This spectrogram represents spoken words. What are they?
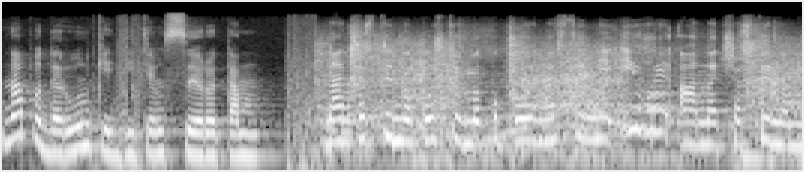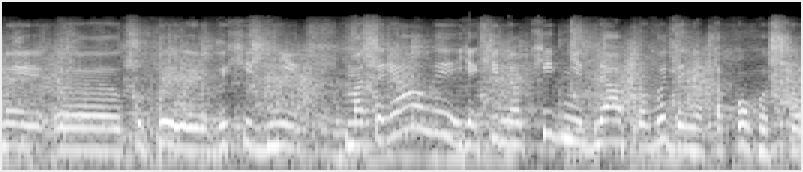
на подарунки дітям-сиротам. На частину коштів ми купили настільні ігри, а на частину ми е, купили вихідні матеріали, які необхідні для проведення такого шоу.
